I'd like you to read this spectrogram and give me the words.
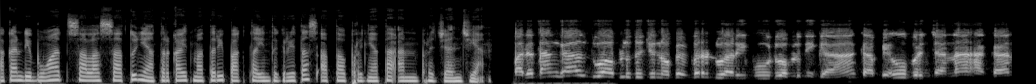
akan dibuat salah satunya terkait materi fakta integritas atau pernyataan perjanjian. Pada tanggal 27 November 2023, KPU berencana akan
